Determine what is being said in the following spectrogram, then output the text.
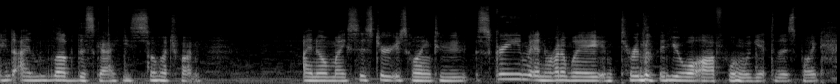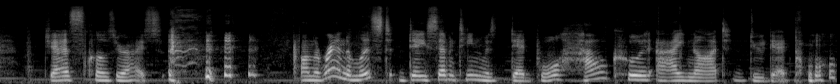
and I love this guy. He's so much fun. I know my sister is going to scream and run away and turn the video off when we get to this point. Just close your eyes. On the random list, day 17 was Deadpool. How could I not do Deadpool?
